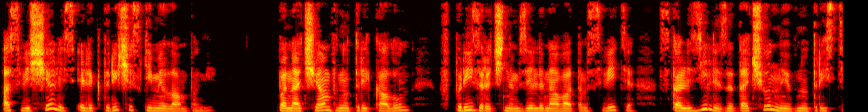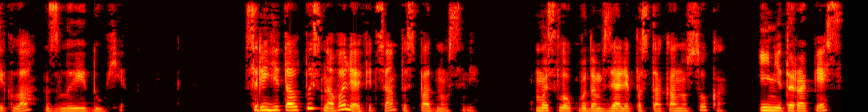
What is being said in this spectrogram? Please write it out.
освещались электрическими лампами. По ночам внутри колонн в призрачном зеленоватом свете скользили заточенные внутри стекла злые духи. Среди толпы сновали официанты с подносами. Мы с Локвудом взяли по стакану сока и, не торопясь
